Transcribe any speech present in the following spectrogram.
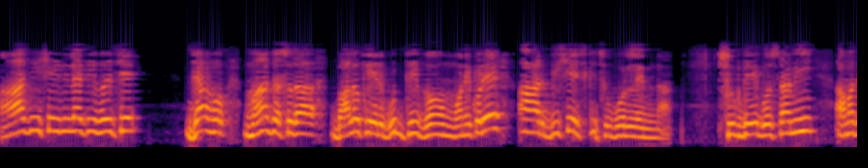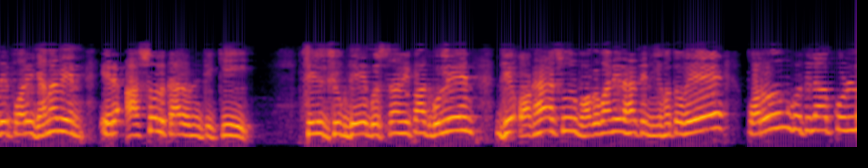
আজই সেই লীলাটি হয়েছে। যা হোক মা যশোদা বালকের বুদ্ধিভ্রম মনে করে আর বিশেষ কিছু বললেন না। সুখদেব গোস্বামী আমাদের পরে জানাবেন, এর আসল কারণটি কি? শ্রী সুখদেব গোস্বামী পাদ বললেন যে, অঘাসুর ভগবানের হাতে নিহত হয়ে পরম গতি লাভ করল,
